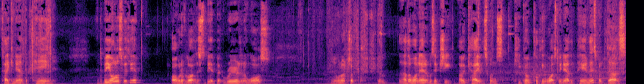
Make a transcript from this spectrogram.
taken out of the pan. And to be honest with you, I would have liked this to be a bit rarer than it was. And when I took the other one out, it was actually okay. This one's keep on cooking while it's been out of the pan. That's what it does.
